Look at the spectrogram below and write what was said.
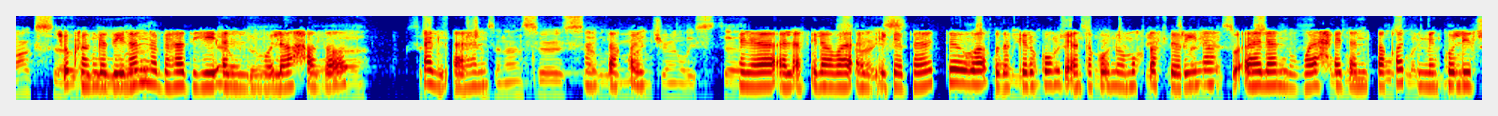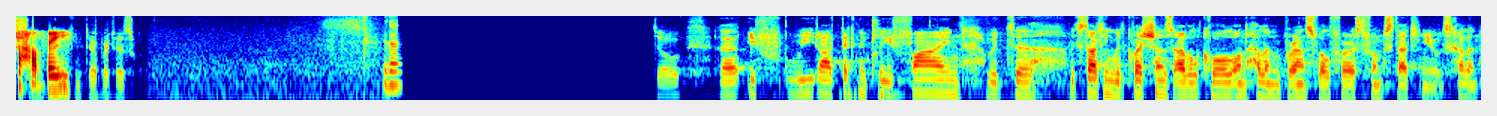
شكرا جزيلا بهذه الملاحظات. الآن ننتقل إلى الأسئلة والإجابات وأذكركم بأن تكونوا مختصرين سؤالا واحدا فقط من كل صحفي uh, if we are technically fine with, uh, with starting with questions, I will call on Helen Branswell first from Stat News. Helen.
